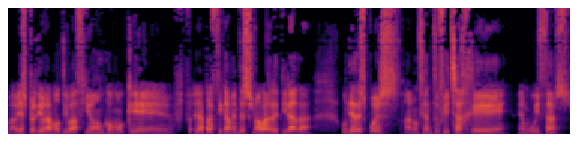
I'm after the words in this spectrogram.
habías perdido la motivación, como que era prácticamente sonaba retirada. Un día después anuncian tu fichaje en Wizards.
